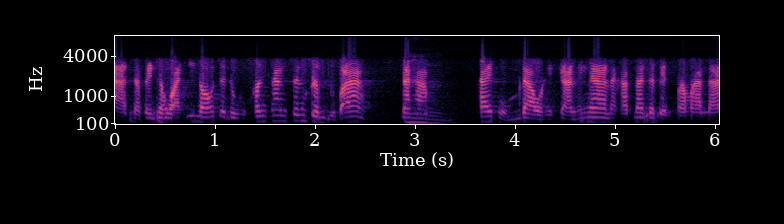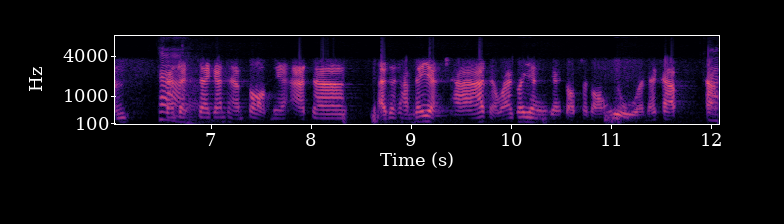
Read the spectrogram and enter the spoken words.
อาจจะเป็นจังหวะที่น้องจะดูค่อนข้างเสื่องซึมอยู่บ้างนะครับอืมให้ผมเดาเหตุการณ์ข้างหน้านะครับ น่าจะเป็นประมาณนั้นค่ะการตัดสินใจการถามตอบเนี่ยอาจจะอาจจะทำได้อย่างช้า แต่ว่าก็ยังยังตอบสนองอยู่นะครับ ครับ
